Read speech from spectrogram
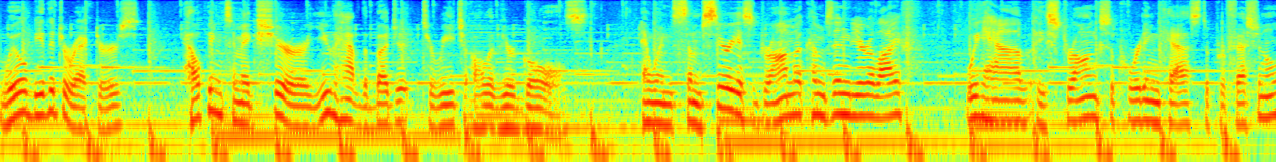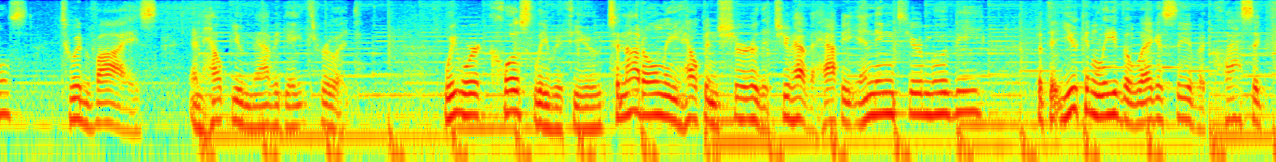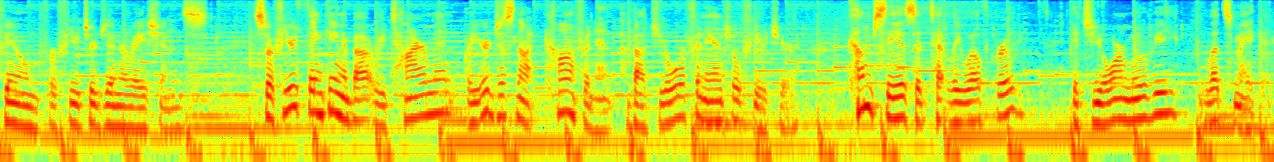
We'll be the directors, helping to make sure you have the budget to reach all of your goals. And when some serious drama comes into your life, we have a strong supporting cast of professionals to advise and help you navigate through it. We work closely with you to not only help ensure that you have a happy ending to your movie, but that you can leave the legacy of a classic film for future generations. So if you're thinking about retirement or you're just not confident about your financial future, come see us at Tetley Wealth Group. It's your movie. Let's make it.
